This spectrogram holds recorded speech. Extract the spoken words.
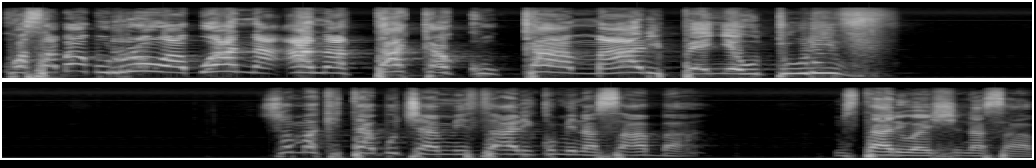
Kwa sababu roho wa bwana anataka kukaa mahali penye utulivu. Soma kitabu cha mithali 17 mstari wa 27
